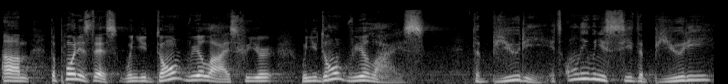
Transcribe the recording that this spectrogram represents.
Um, the point is this when you don't realize who you're, when you don't realize the beauty, it's only when you see the beauty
